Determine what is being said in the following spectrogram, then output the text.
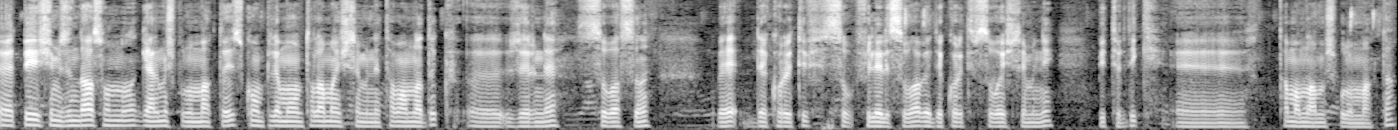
Evet bir işimizin daha sonuna gelmiş bulunmaktayız. Komple montalama işlemini tamamladık. Ee, üzerine sıvasını ve dekoratif sıv- fileli sıva ve dekoratif sıva işlemini bitirdik. Ee, tamamlanmış bulunmakta.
